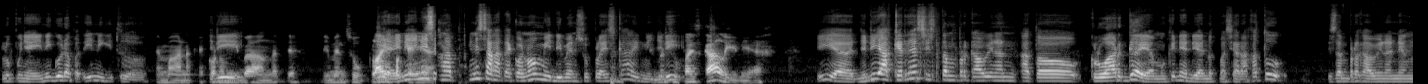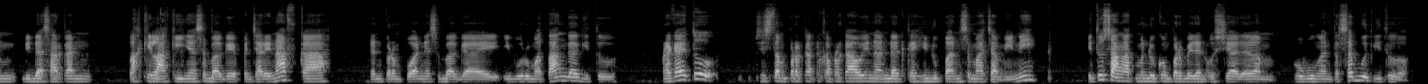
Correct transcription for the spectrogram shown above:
lu punya ini, gue dapat ini gitu loh. Emang anak ekonomi Jadi- banget ya. Demand supply Iya, ini ini sangat ini sangat ekonomi demand supply sekali nih. Demand Jadi supply sekali ini ya. iya, jadi akhirnya sistem perkawinan atau keluarga ya mungkin yang dianut masyarakat tuh sistem perkawinan yang didasarkan laki-lakinya sebagai pencari nafkah dan perempuannya sebagai ibu rumah tangga gitu. Mereka itu sistem perka- perkawinan dan kehidupan semacam ini itu sangat mendukung perbedaan usia dalam hubungan tersebut gitu loh.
